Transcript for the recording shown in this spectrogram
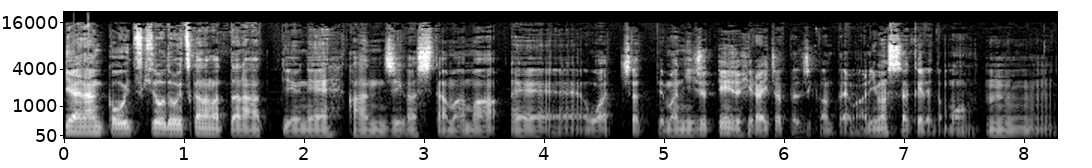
ー、いや、なんか追いつきそうで追いつかなかったなっていうね、感じがしたまま、えー、終わっちゃって、まあ、20点以上開いちゃった時間帯もありましたけれども、うん。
